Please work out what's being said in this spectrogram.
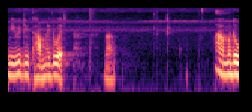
มีวิธีทำให้ด้วยนะครับอะมาดู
